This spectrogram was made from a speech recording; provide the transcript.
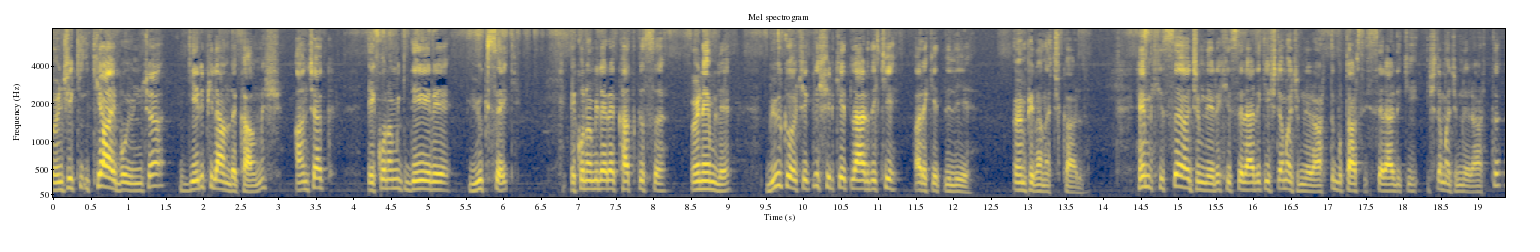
önceki iki ay boyunca geri planda kalmış. Ancak ekonomik değeri yüksek, ekonomilere katkısı önemli, büyük ölçekli şirketlerdeki hareketliliği ön plana çıkardı. Hem hisse hacimleri, hisselerdeki işlem hacimleri arttı. Bu tarz hisselerdeki işlem hacimleri arttı.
